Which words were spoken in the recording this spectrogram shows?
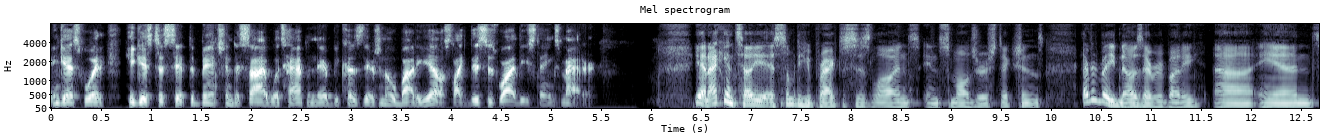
And guess what? He gets to sit the bench and decide what's happened there because there's nobody else. Like this is why these things matter. Yeah, and I can tell you, as somebody who practices law in in small jurisdictions, everybody knows everybody, uh, and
